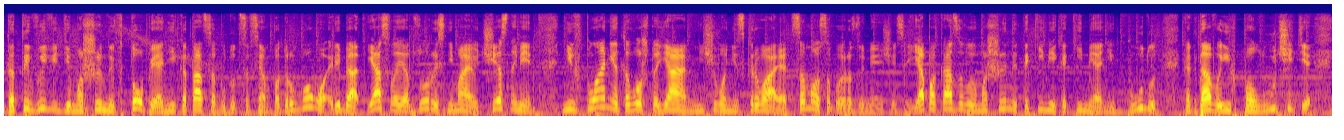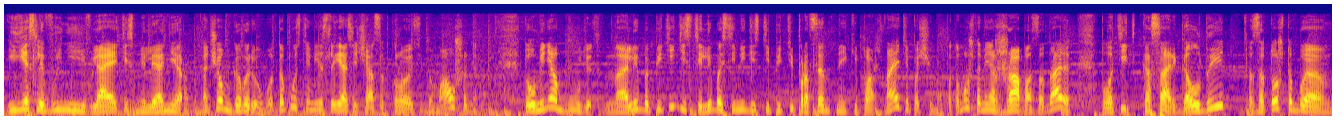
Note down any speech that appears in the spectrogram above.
да ты выведи машины в топ, и они кататься будут совсем по-другому. Ребят, я свои обзоры снимаю честными не в плане того, что я ничего не скрываю, это само собой разумеющееся. Я показываю машины такими, какими они будут, когда вы их получите, и если вы не являетесь миллионером. На чем говорю? Вот, допустим, если я сейчас открою себе Маушинина, то у меня будет на либо 50, либо 75 процентный экипаж. Знаете почему? Потому что меня жаба задавит платить косарь голды за то, чтобы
